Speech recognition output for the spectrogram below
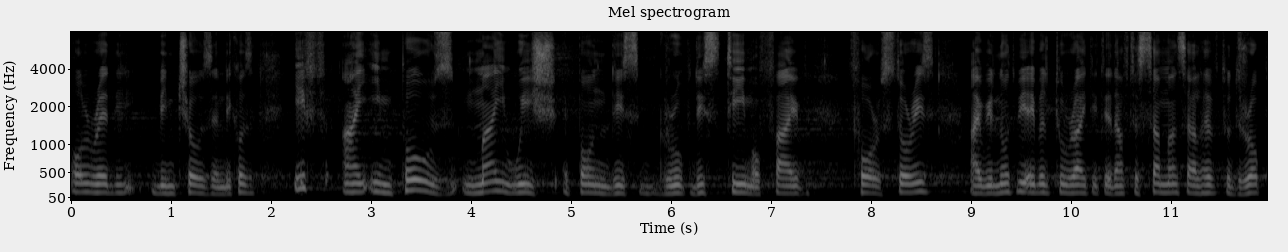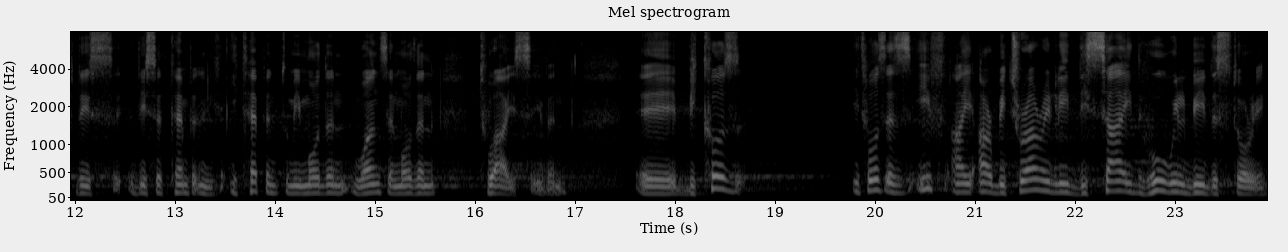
already been chosen. Because if I impose my wish upon this group, this team of five, four stories, I will not be able to write it. And after some months, I'll have to drop this, this attempt. And it happened to me more than once and more than twice, even. Uh, because it was as if I arbitrarily decide who will be the story.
